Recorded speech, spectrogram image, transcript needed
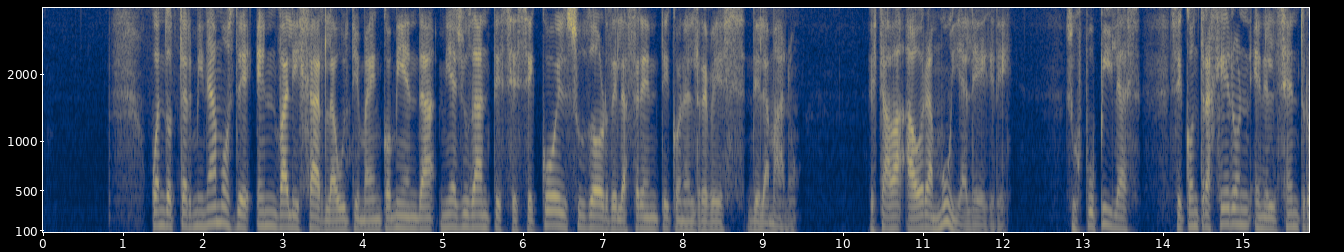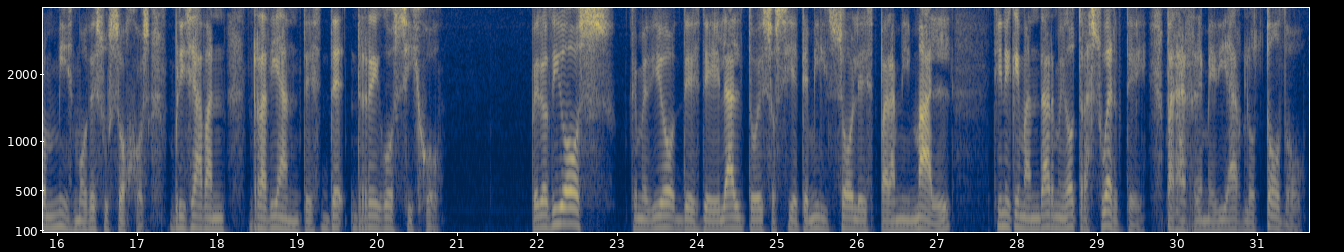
Cuando terminamos de envalijar la última encomienda, mi ayudante se secó el sudor de la frente con el revés de la mano. Estaba ahora muy alegre. Sus pupilas se contrajeron en el centro mismo de sus ojos, brillaban radiantes de regocijo. Pero Dios, que me dio desde el alto esos siete mil soles para mi mal, tiene que mandarme otra suerte para remediarlo todo.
